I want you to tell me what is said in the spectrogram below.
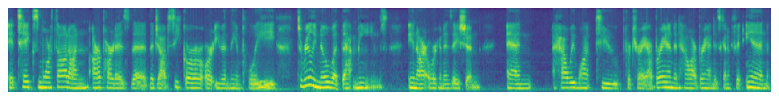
It takes more thought on our part as the, the job seeker or even the employee to really know what that means in our organization and how we want to portray our brand and how our brand is going to fit in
